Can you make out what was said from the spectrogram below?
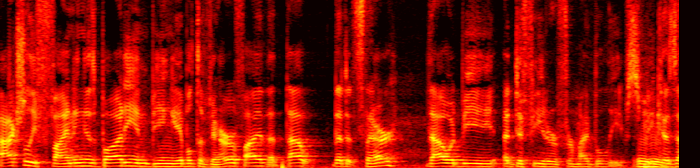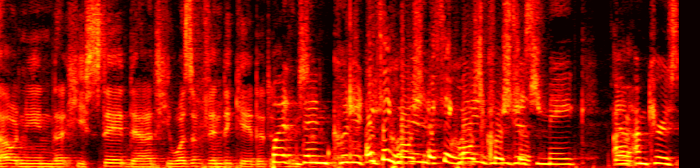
actually finding his body and being able to verify that that that it's there, that would be a defeater for my beliefs Mm-hmm. because that would mean that he stayed dead. He wasn't vindicated. But then couldn't I think most- couldn't- I think most Christians- just make? I'm, I'm curious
